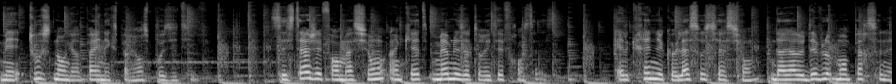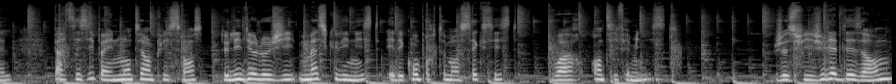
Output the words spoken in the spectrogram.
mais tous n'en gardent pas une expérience positive. Ces stages et formations inquiètent même les autorités françaises elles craignent que l'association, derrière le développement personnel, participe à une montée en puissance de l'idéologie masculiniste et des comportements sexistes, voire antiféministes. Je suis Juliette Desormes,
